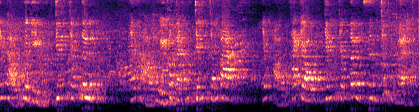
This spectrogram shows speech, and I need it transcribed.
Giám khảo nguyễn Diệm 9.4 Giám khảo Nguyễn Công tránh 9.3 Giám khảo Thái Châu 9.4 Xin chúc mừng bạn.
